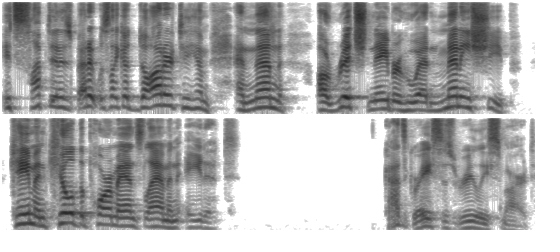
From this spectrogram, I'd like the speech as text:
it slept in his bed. It was like a daughter to him. And then a rich neighbor who had many sheep came and killed the poor man's lamb and ate it. God's grace is really smart.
